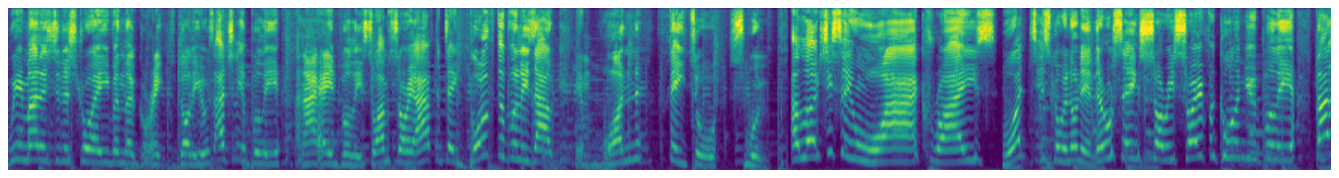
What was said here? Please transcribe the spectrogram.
we managed to destroy even the great Dolly, who's actually a bully, and I hate bullies. So I'm sorry, I have to take both the bullies out in one fatal swoop. And look, she's saying wah cries. What is going on here? They're all saying sorry. Sorry for calling you bully. That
